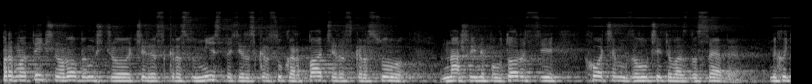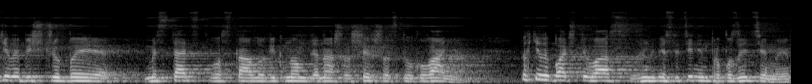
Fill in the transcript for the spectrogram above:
прагматично робимо, що через красу міста, через красу Карпат, через красу нашої неповторності хочемо залучити вас до себе. Ми хотіли б, щоб мистецтво стало вікном для нашого ширшого спілкування. Ми хотіли бачити вас з інвестиційними пропозиціями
